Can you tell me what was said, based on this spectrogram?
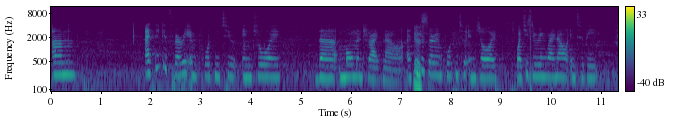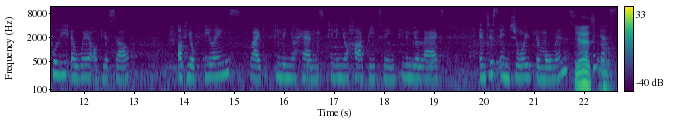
Um, I think it's very important to enjoy the moment right now. I think Yes. it's very important to enjoy what you're doing right now and to be fully aware of yourself, of your feelings, like feeling your hands, feeling your heart beating, feeling your legs, and just enjoy the moment. I Yes. think that's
